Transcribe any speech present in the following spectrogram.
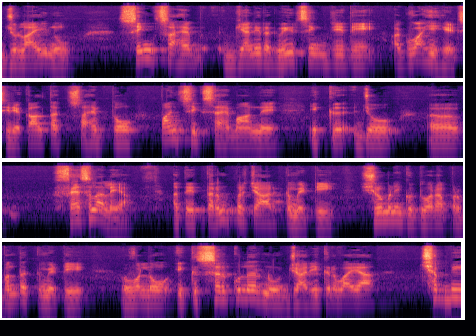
ਜੁਲਾਈ ਨੂੰ ਸਿੰਘ ਸਾਹਿਬ ਗਿਆਨੀ ਰਗਵੀਰ ਸਿੰਘ ਜੀ ਦੀ ਅਗਵਾਈ ਹੇਠ ਸ੍ਰੀ ਅਕਾਲ ਤਖਤ ਸਾਹਿਬ ਤੋਂ ਪੰਜ ਸਿੱਖ ਸਾਹਿਬਾਨ ਨੇ ਇੱਕ ਜੋ ਫੈਸਲਾ ਲਿਆ ਅਤੇ ਧਰਮ ਪ੍ਰਚਾਰ ਕਮੇਟੀ, ਸ਼੍ਰੋਮਣੀ ਗੁਰਦੁਆਰਾ ਪ੍ਰਬੰਧਕ ਕਮੇਟੀ ਵੱਲੋਂ ਇੱਕ ਸਰਕੂਲਰ ਨੂੰ ਜਾਰੀ ਕਰਵਾਇਆ 26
